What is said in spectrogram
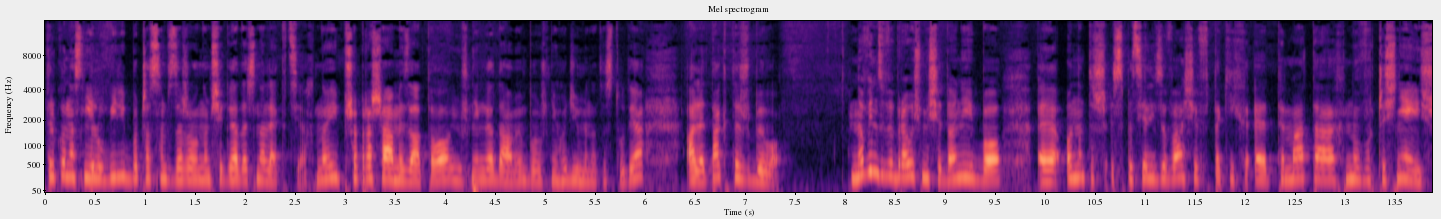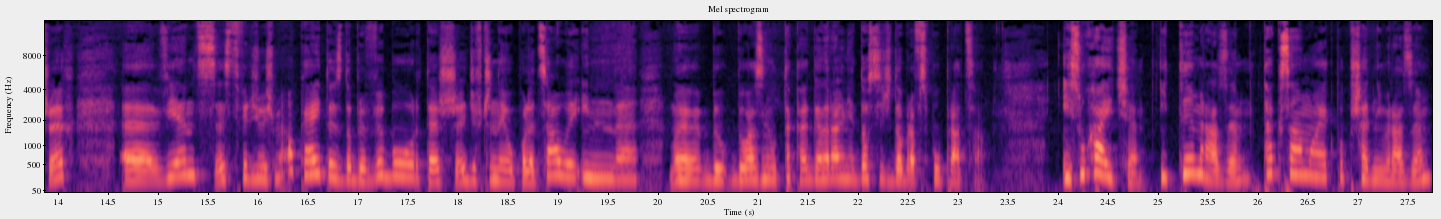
tylko nas nie lubili, bo czasem zdarzało nam się gadać na lekcjach. No i przepraszamy za to, już nie gadamy, bo już nie chodzimy na te studia, ale tak też było. No więc wybrałyśmy się do niej, bo e, ona też specjalizowała się w takich e, tematach nowocześniejszych, e, więc stwierdziłyśmy, ok, to jest dobry wybór, też dziewczyny ją polecały, inne, była z nią taka generalnie dosyć dobra współpraca. I słuchajcie, i tym razem, tak samo jak poprzednim razem,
